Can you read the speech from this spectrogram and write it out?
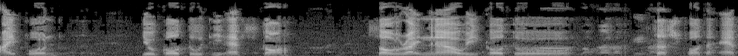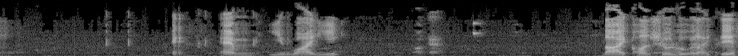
iPhone you go to the App Store. So right now we go to search for the app. X-M-E-Y-E the icon should look like this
